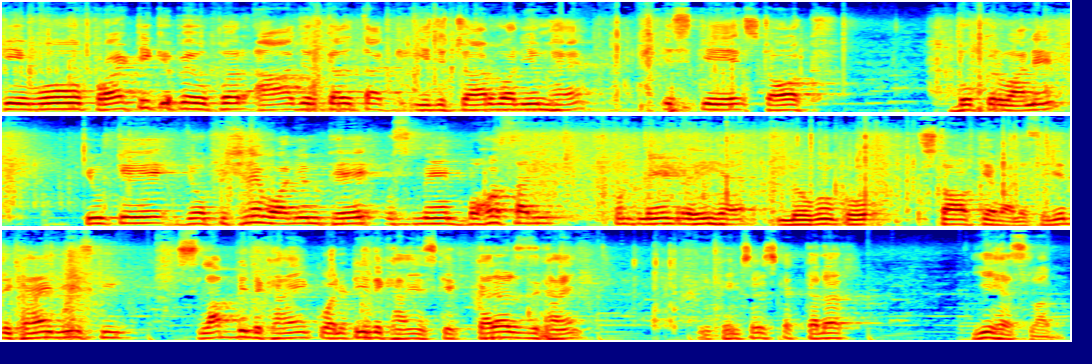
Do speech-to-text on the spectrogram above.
कि वो प्रायोरिटी के ऊपर, आज और कल तक ये जो चार वॉल्यूम है इसके स्टॉक बुक करवा लें क्योंकि जो पिछले वॉल्यूम थे, उसमें बहुत सारी कंप्लेंट रही है लोगों को स्टॉक के हवाले से। ये दिखाएँ जी इसकी स्लब भी दिखाएँ क्वालिटी दिखाएँ, इसके कलर्स दिखाएँ। ये फ़िल्म सर इसका कलर ये है स्लब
